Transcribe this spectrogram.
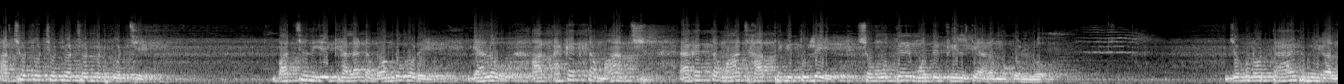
আর ছোটপট ছোটপট ছোটপট পড়ছে বাচ্চা নিজের খেলাটা বন্ধ করে গেল। আর এক একটা মাছ, এক একটা মাছ হাত থেকে তুলে সমুদ্রের মধ্যে ফেলতে আরম্ভ করল। যখন ও টায়ার্ড হয়ে গেল,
